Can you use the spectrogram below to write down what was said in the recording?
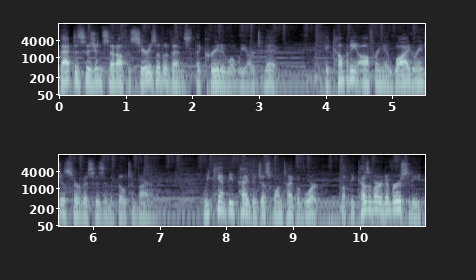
That decision set off a series of events that created what we are today a company offering a wide range of services in the built environment. We can't be pegged to just one type of work, but because of our diversity,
